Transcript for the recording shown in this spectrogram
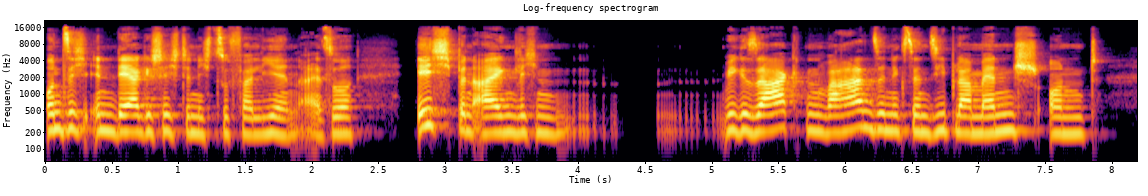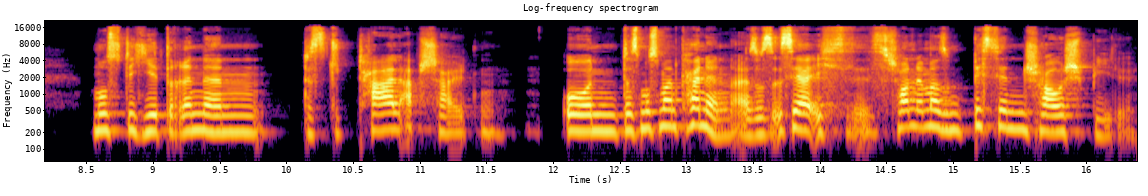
und sich in der Geschichte nicht zu verlieren. Also ich bin eigentlich ein, wie gesagt, ein wahnsinnig sensibler Mensch und musste hier drinnen das total abschalten. Und das muss man können. Also es ist ja, ich, es ist schon immer so ein bisschen ein Schauspiel.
